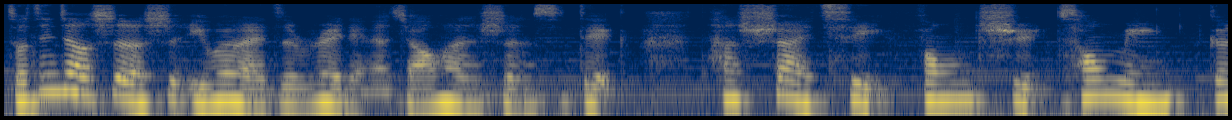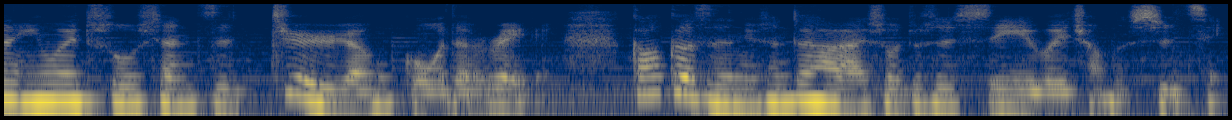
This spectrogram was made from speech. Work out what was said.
走进教室的是一位来自瑞典的交换生 Stig。他帅气、风趣、聪明，更因为出生自巨人国的瑞典，高个子的女生对他来说就是习以为常的事情。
